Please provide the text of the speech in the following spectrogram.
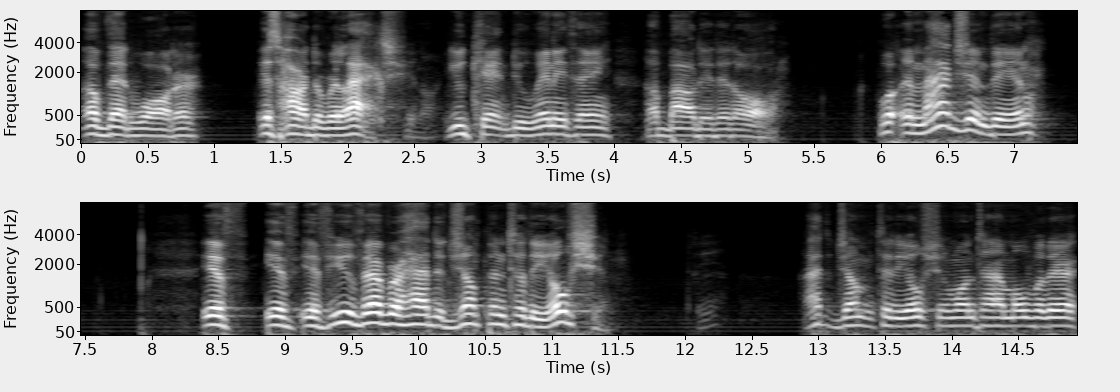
of that water, it's hard to relax. You know, you can't do anything about it at all. Well, imagine then if if if you've ever had to jump into the ocean. I had to jump into the ocean one time over there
